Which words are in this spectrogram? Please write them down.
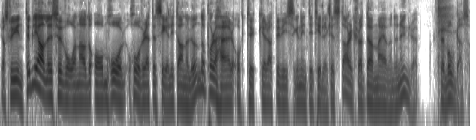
Jag skulle inte bli alldeles förvånad om hov, hovrätten ser lite annorlunda på det här och tycker att bevisningen inte är tillräckligt stark för att döma även den yngre. För mord alltså.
